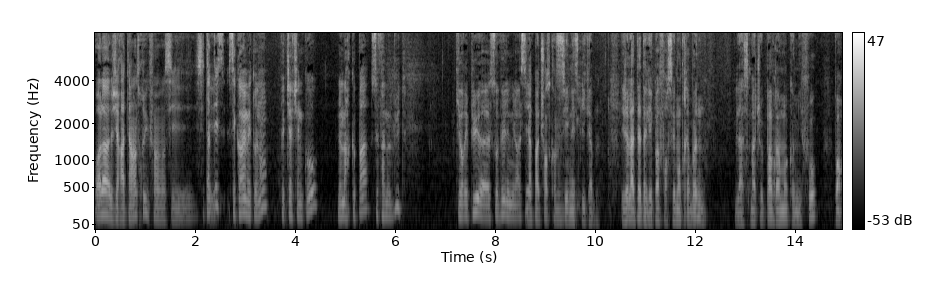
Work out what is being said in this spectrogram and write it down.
voilà, j'ai raté un truc, enfin, c'est. c'est quand même étonnant que Tchevchenko ne marque pas ce fameux but qui aurait pu euh, sauver le Milan AC. Il n'a pas de chance quand même. C'est inexplicable. Déjà, la tête, elle n'est pas forcément très bonne. Il a ce match pas vraiment comme il faut. Bon,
